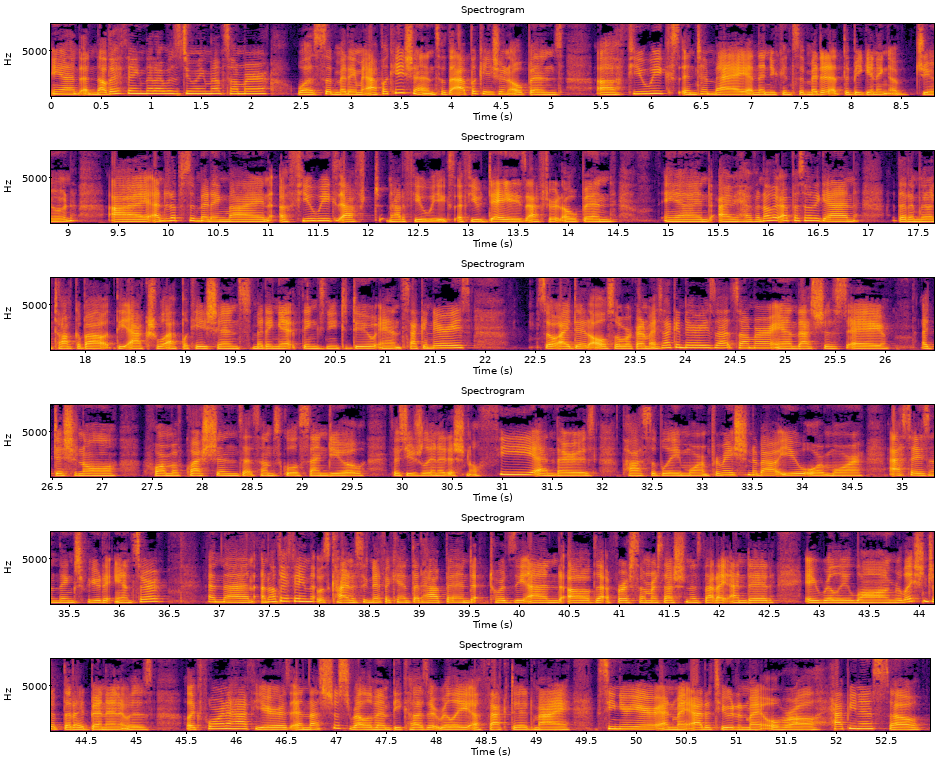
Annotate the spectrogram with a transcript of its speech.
And another thing that I was doing that summer was submitting my application. So the application opens a few weeks into May and then you can submit it at the beginning of June. I ended up submitting mine a few weeks after, not a few weeks, a few days after it opened. And I have another episode again that I'm going to talk about the actual application, submitting it, things you need to do, and secondaries. So I did also work on my secondaries that summer, and that's just a additional form of questions that some schools send you. There's usually an additional fee and there's possibly more information about you or more essays and things for you to answer. And then another thing that was kind of significant that happened towards the end of that first summer session is that I ended a really long relationship that I'd been in. It was like four and a half years, and that's just relevant because it really affected my senior year and my attitude and my overall happiness. So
